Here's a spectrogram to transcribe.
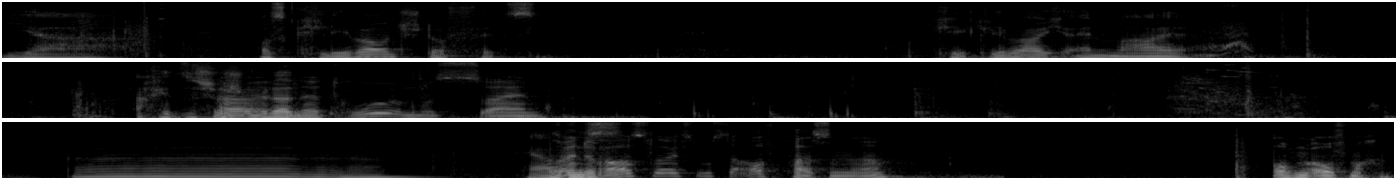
Ja. Aus Kleber und Stofffetzen. Okay, Kleber habe ich einmal. Ach, jetzt ist ja schon wieder. in der Truhe muss sein. Äh. Ja, Also wenn du rausläufst, musst du aufpassen, ne? Augen aufmachen.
